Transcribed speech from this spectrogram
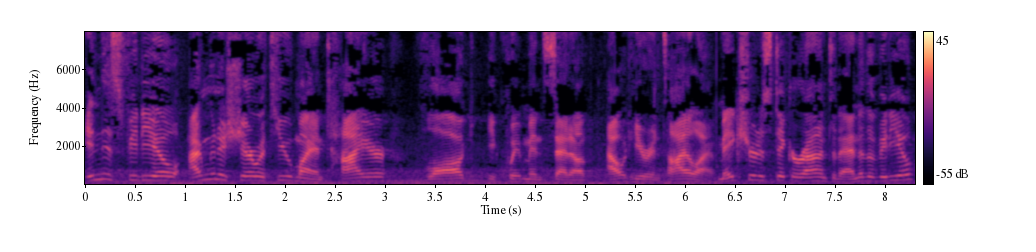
In this video, I'm gonna share with you my entire vlog equipment setup out here in Thailand. Make sure to stick around to the end of the video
